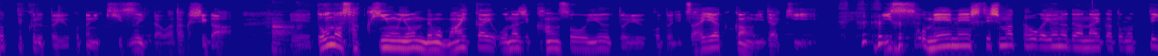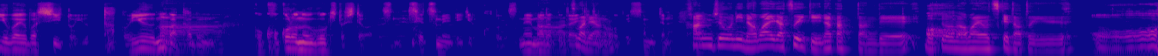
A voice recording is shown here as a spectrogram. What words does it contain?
ってくるということに気づいた私が、はあ。えーどの作品を読んでも毎回同じ感想を言うということに罪悪感を抱き 一層命名してしまった方が良いのではないかと思ってゆばゆばしいと言ったというのが多分あこう心の動きとしてはですね説明できることですねまだ具体的なこと一切見てない。ー感情に名前がついていなかったんで、僕の名前をつけたという。おお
